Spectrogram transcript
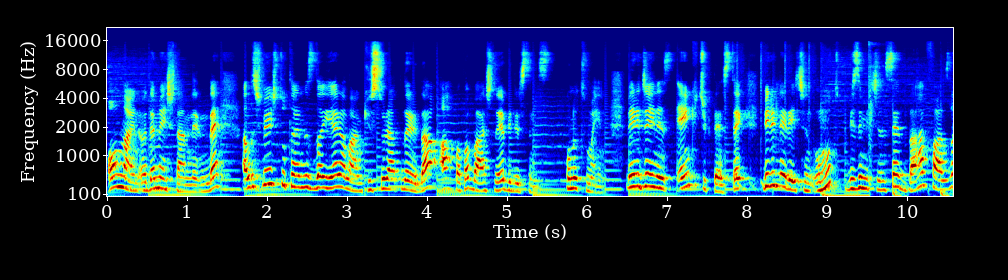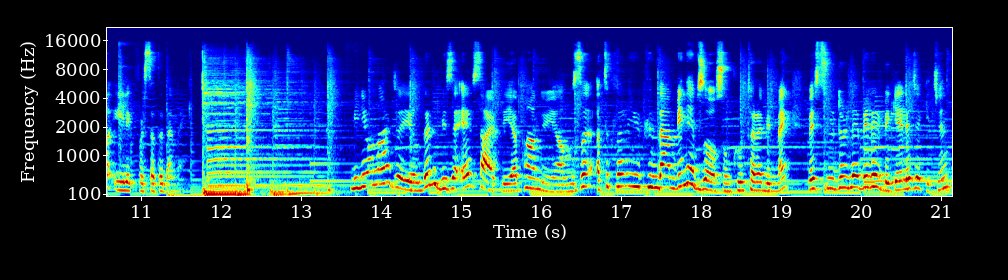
online ödeme işlemlerinde alışveriş tutarınızda yer alan küsuratları da Ahbap'a bağışlayabilirsiniz. Unutmayın, vereceğiniz en küçük destek birileri için umut, bizim içinse daha fazla iyilik fırsatı demek. Milyonlarca yıldır bize ev sahipliği yapan dünyamızı atıkların yükünden bir nebze olsun kurtarabilmek ve sürdürülebilir bir gelecek için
